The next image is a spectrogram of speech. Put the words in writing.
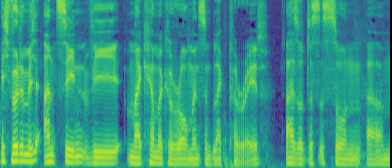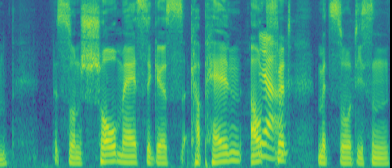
Ich würde mich anziehen wie My Chemical Romance in Black Parade. Also das ist so ein ähm, so ein showmäßiges Kapellen-Outfit Ja. mit so diesen,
